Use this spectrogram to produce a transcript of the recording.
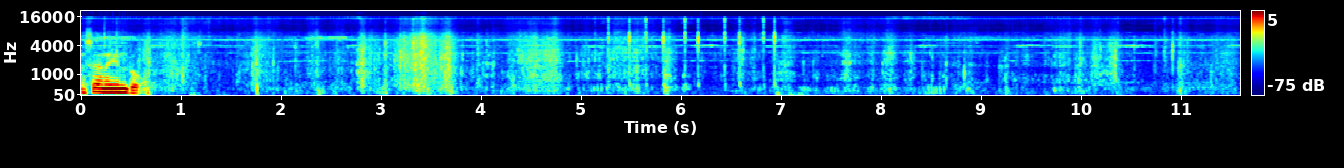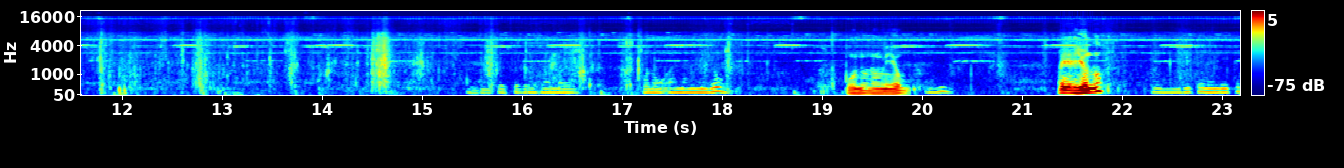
Nasaan na yun bro? Dito sa bro sa may punuan ng niyog. Puno ng niyog. Ay, ayun oh. Hmm, Nandito, nandito.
